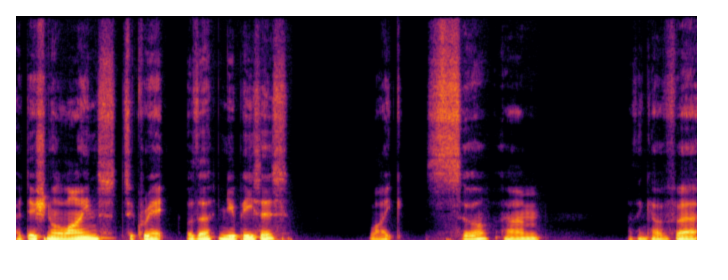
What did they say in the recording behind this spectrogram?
additional lines to create other new pieces like so. Um, I think I've uh,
